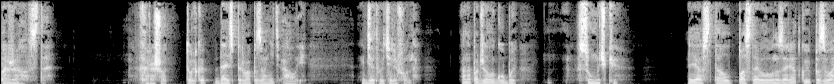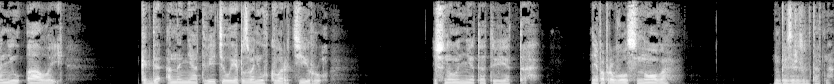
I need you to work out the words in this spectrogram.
«Пожалуйста». «Хорошо, только дай сперва позвонить Алле. Где твой телефон?» Она поджала губы. «В сумочке». Я встал, поставил его на зарядку и позвонил Аллой. Когда она не ответила, я позвонил в квартиру. И снова нет ответа. Я попробовал снова. Безрезультатно.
